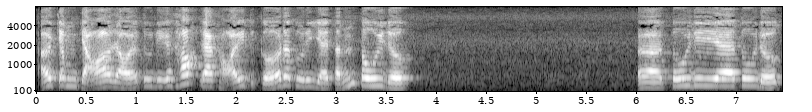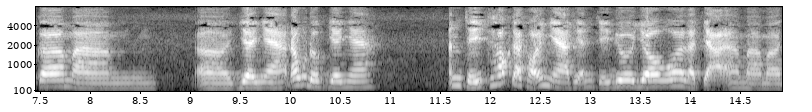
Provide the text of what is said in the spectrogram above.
ở trong trọ rồi tôi đi thoát ra khỏi cửa đó tôi đi về tỉnh tôi được. Ờ, à, tôi đi ờ, tôi được ờ, mà à, về nhà đâu có được về nhà. Anh chị thoát ra khỏi nhà thì anh chị đưa vô là trại à, mà mà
